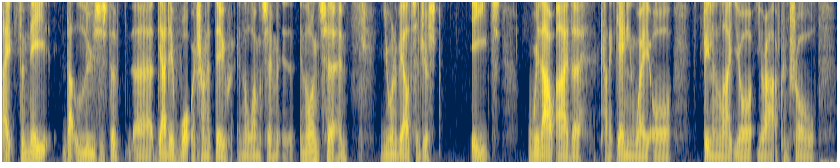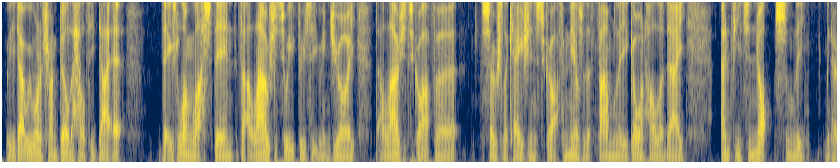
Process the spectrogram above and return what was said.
like for me that loses the uh, the idea of what we're trying to do in the long term. In the long term, you want to be able to just eat without either kind of gaining weight or feeling like you're you're out of control with your diet. We want to try and build a healthy diet that is long lasting, that allows you to eat foods that you enjoy, that allows you to go out for social occasions, to go out for meals with the family, go on holiday, and for you to not suddenly, you know,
